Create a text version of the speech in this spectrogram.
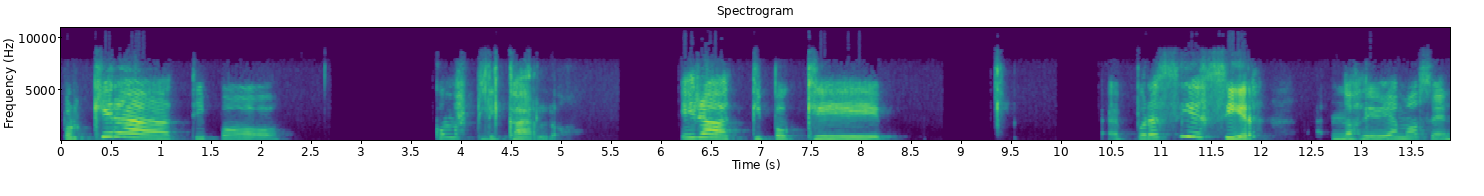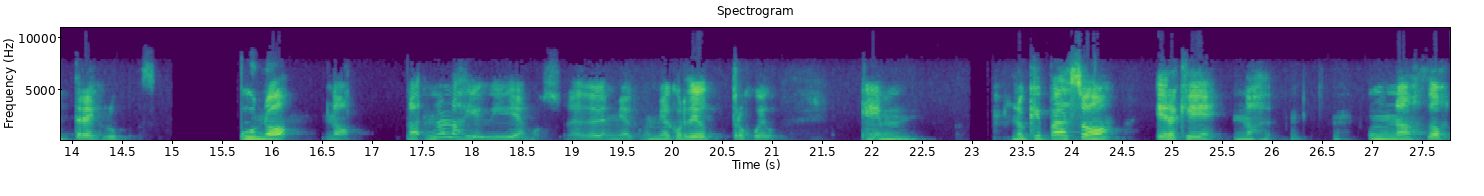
Porque era tipo... ¿Cómo explicarlo? Era tipo que... eh, Por así decir, nos dividíamos en tres grupos. Uno, no, no, no nos dividíamos. eh, me, ac- me acordé de otro juego. Em, lo que pasó era que nos, unos dos,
